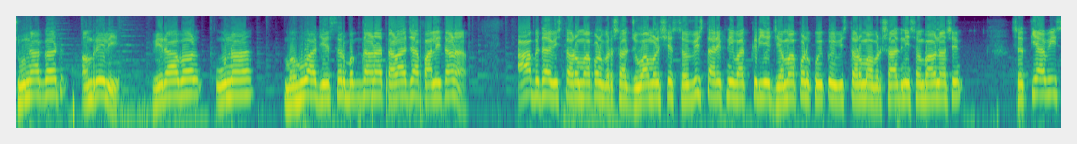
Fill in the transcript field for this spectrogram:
જૂનાગઢ, અમરેલી, વેરાવળ, ઉના, મહુવા, જેસર, બગદાણા, તળાજા, પાલીતાણા આ બધા વિસ્તારોમાં પણ વરસાદ જોવા મળશે. છવ્વીસ તારીખની વાત કરીએ, જેમાં પણ કોઈ કોઈ વિસ્તારોમાં વરસાદની સંભાવના છે. સત્યાવીસ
